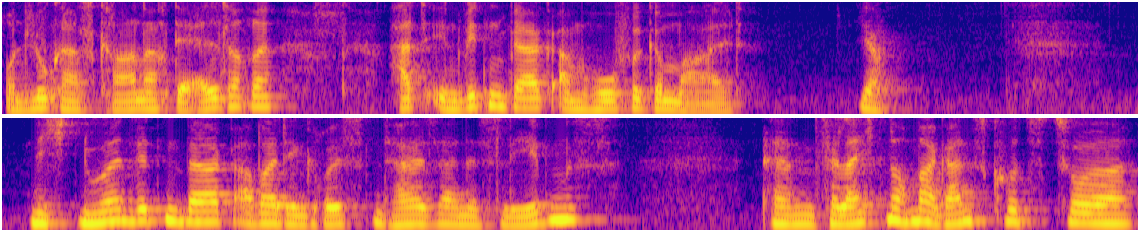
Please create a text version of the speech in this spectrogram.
Und Lukas Kranach, der Ältere, hat in Wittenberg am Hofe gemalt. Ja. Nicht nur in Wittenberg, aber den größten Teil seines Lebens. Ähm, vielleicht noch mal ganz kurz zur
